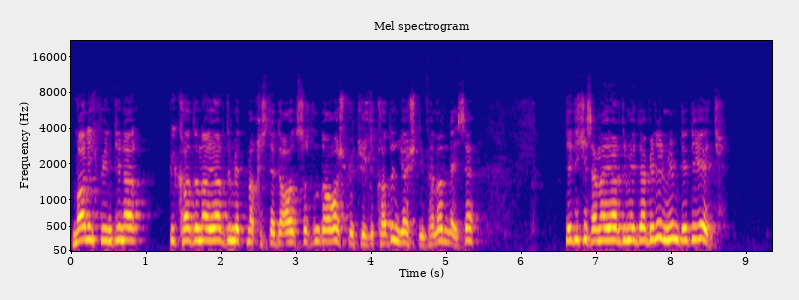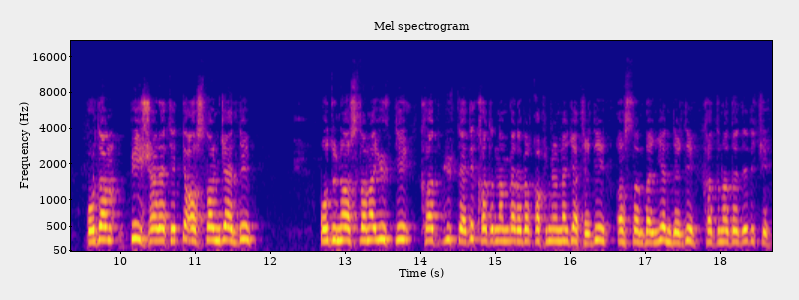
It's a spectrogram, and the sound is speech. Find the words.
Malik bin Dinar bir kadına yardım etmek istedi. Sırtında ağaç götürdü kadın yaşlı falan neyse. Dedi ki sana yardım edebilir miyim? Dedi et. Oradan bir işaret etti aslan geldi. Odunu aslana yüktü, kad, yükledi. Kadından beraber kapının önüne getirdi. Aslandan yendirdi. Kadına da dedi ki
